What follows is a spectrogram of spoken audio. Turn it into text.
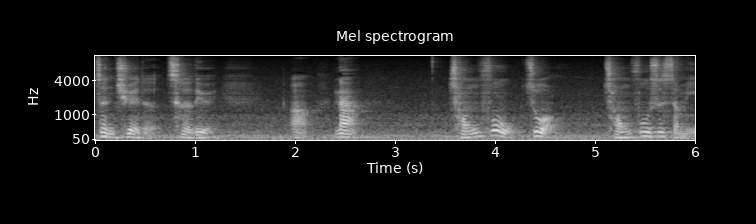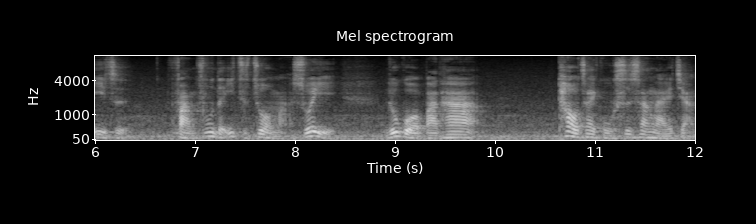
正确的策略啊。那重复做，重复是什么意思？反复的一直做嘛。所以，如果把它套在股市上来讲，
